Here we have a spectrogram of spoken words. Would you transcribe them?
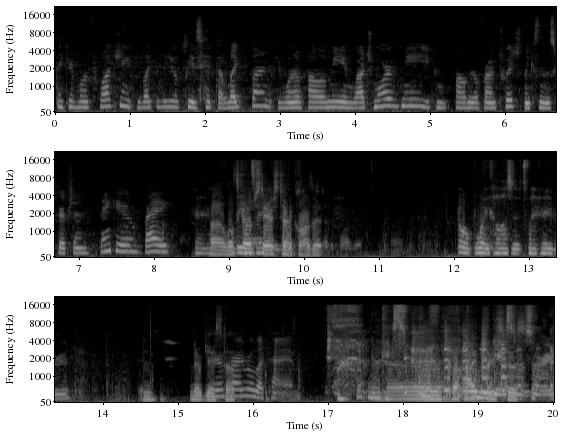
Thank you everyone for watching. If you liked the video, please hit that like button. If you want to follow me and watch more of me, you can follow me over on Twitch. Links in the description. Thank you. Bye. Uh, let's go upstairs to the closet. Oh boy, closet's my favorite. No gay Tarot stuff. card roulette time. No gay Uh, stuff. the High gay stuff, sorry.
